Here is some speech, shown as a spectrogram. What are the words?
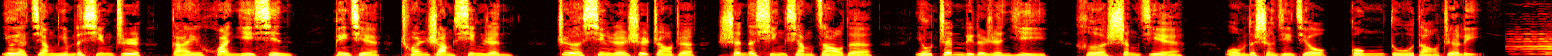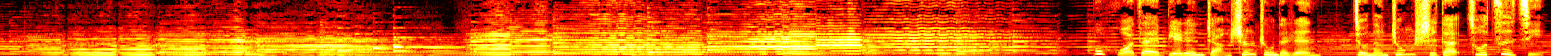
又要将你们的心智改换一新，并且穿上新人。这新人是照着神的形象造的，有真理的仁义和圣洁。我们的圣经就攻读到这里。活在别人掌声中的人，就能忠实的做自己。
